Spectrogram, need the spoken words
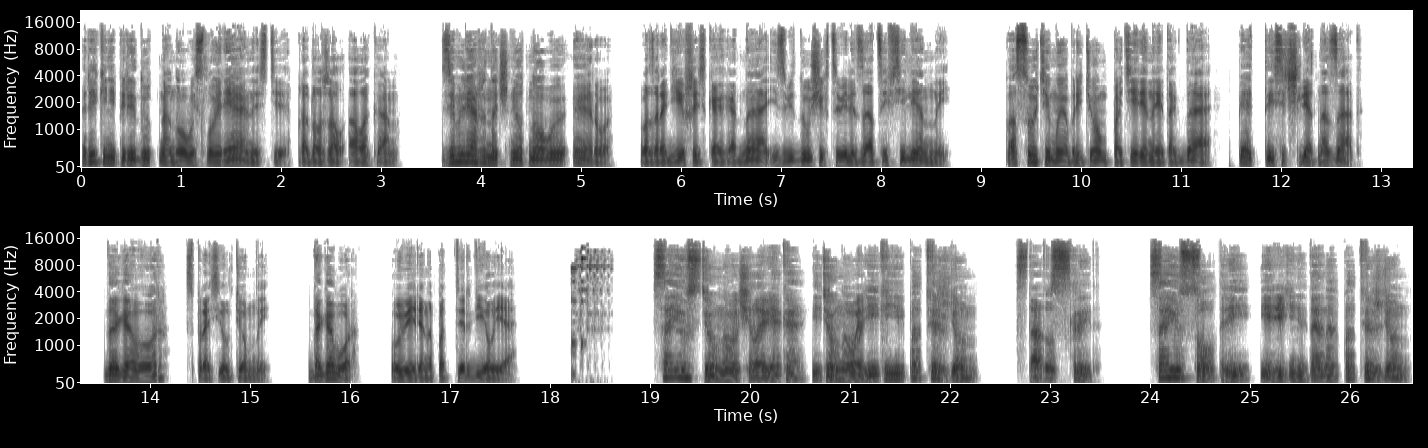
Риккини перейдут на новый слой реальности, продолжал Алакан. Земля же начнет новую эру, возродившись как одна из ведущих цивилизаций Вселенной. По сути, мы обретем потерянные тогда пять тысяч лет назад. «Договор?» — спросил темный. «Договор», — уверенно подтвердил я. Союз темного человека и темного Рикини подтвержден. Статус скрыт. Союз Сол-3 и Рикини-Тена подтвержден.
